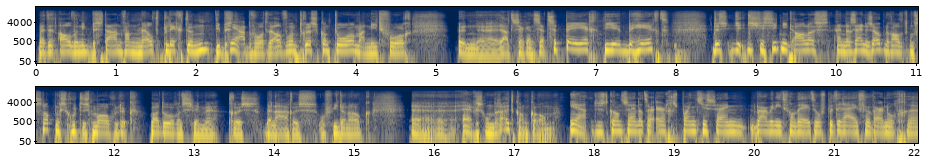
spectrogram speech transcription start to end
met het al dan niet bestaan van meldplichten. Die bestaan ja. bijvoorbeeld wel voor een trustkantoor, maar niet voor een, uh, laten we zeggen, een ZZP'er die het beheert. Dus, dus je ziet niet alles. En er zijn dus ook nog altijd ontsnappingsroutes mogelijk. Waardoor een slimme Rus, Belarus of wie dan ook uh, ergens onderuit kan komen. Ja, dus het kan zijn dat er ergens pandjes zijn waar we niet van weten. Of bedrijven waar nog uh,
